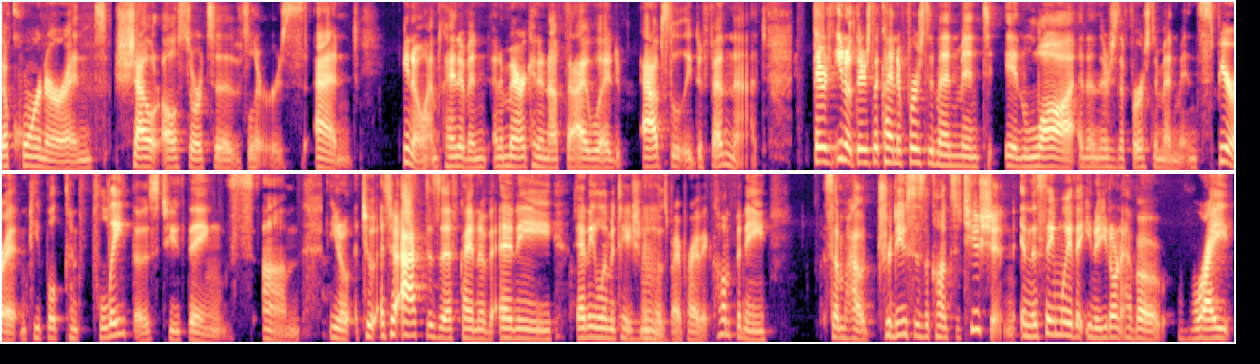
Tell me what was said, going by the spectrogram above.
the corner and shout all sorts of slurs and you know, I'm kind of an, an American enough that I would absolutely defend that there's you know there's the kind of first amendment in law and then there's the first amendment in spirit and people conflate those two things um, you know to to act as if kind of any any limitation mm. imposed by a private company somehow traduces the constitution in the same way that you know you don't have a right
